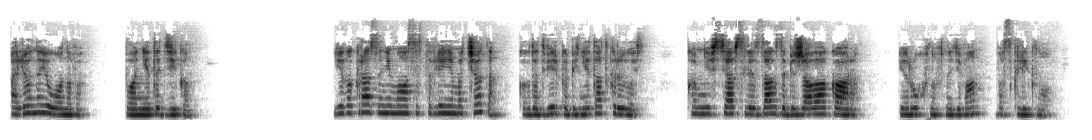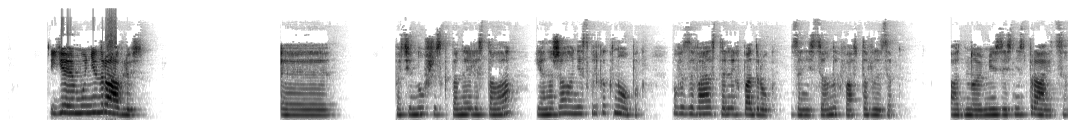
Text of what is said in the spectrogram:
Алена Ионова. Планета Дикон. Я как раз занималась составлением отчета, когда дверь кабинета открылась. Ко мне вся в слезах забежала Акара и, рухнув на диван, воскликнула. «Я ему не нравлюсь!» э Потянувшись к панели стола, я нажала несколько кнопок, вызывая остальных подруг, занесенных в автовызов. Одной мне здесь не справиться.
